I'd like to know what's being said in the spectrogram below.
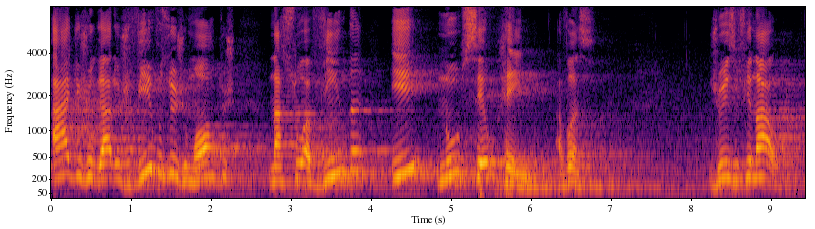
há de julgar os vivos e os mortos na sua vinda e no seu reino. Avance. Juízo final.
